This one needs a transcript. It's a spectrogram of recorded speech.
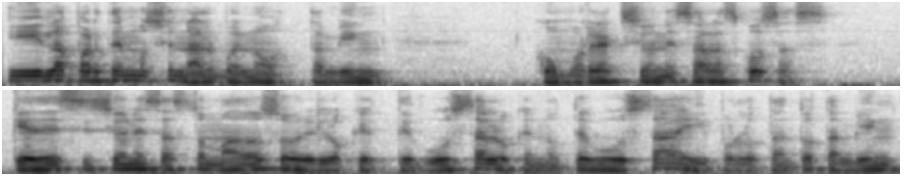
Y la parte emocional, bueno, también cómo reacciones a las cosas. ¿Qué decisiones has tomado sobre lo que te gusta, lo que no te gusta y por lo tanto también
